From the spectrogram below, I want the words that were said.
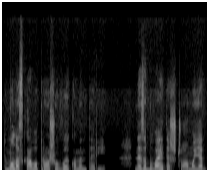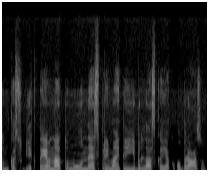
тому ласкаво прошу в коментарі. Не забувайте, що моя думка суб'єктивна, тому не сприймайте її, будь ласка, як образу.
